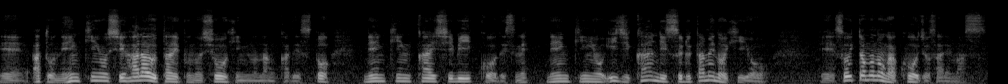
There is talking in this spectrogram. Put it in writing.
えあと年金を支払うタイプの商品のなんかですと年金開始日以降ですね。年金を維持管理するための費用、えそういったものが控除されます、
